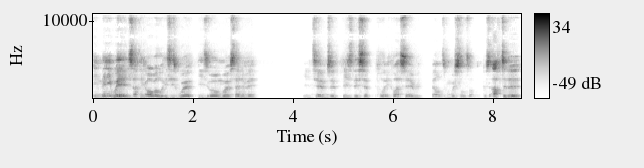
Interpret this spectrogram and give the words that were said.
In many ways, I think Orwell is his wor- his own worst enemy. In terms of is this a political essay with bells and whistles on? Because after the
